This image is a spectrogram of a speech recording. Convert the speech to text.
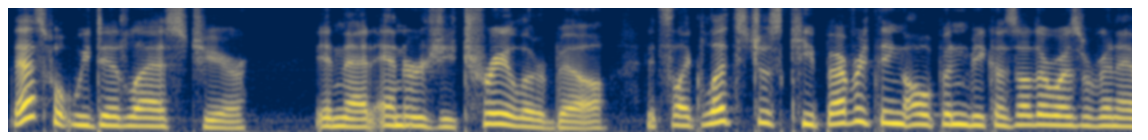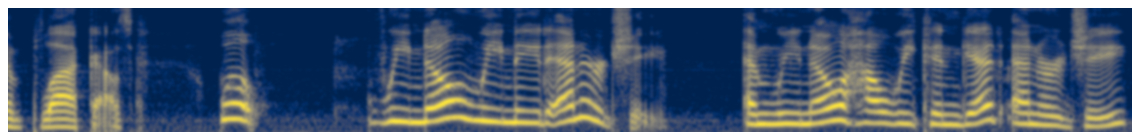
that's what we did last year in that energy trailer bill. It's like let's just keep everything open because otherwise we're going to have blackouts. Well, we know we need energy and we know how we can get energy.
